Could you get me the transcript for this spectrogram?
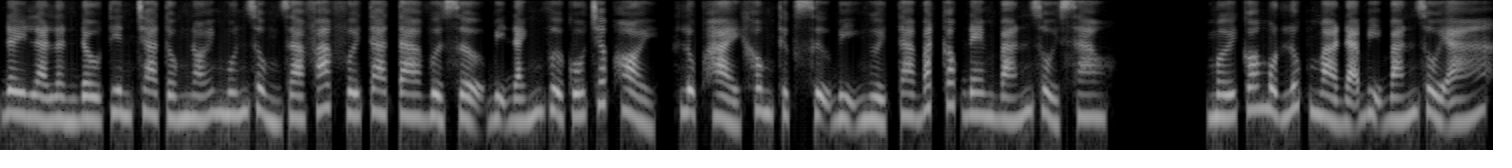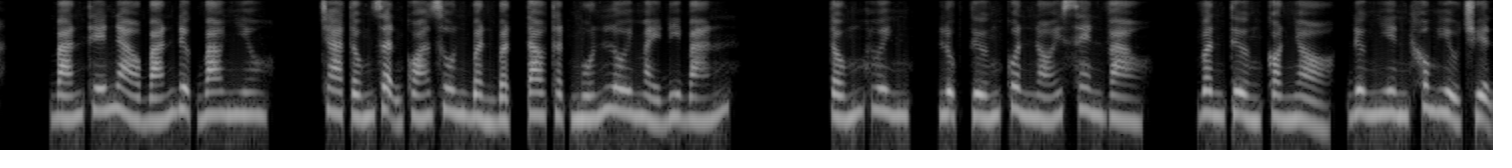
đây là lần đầu tiên cha Tống nói muốn dùng gia pháp với ta ta vừa sợ bị đánh vừa cố chấp hỏi, Lục Hải không thực sự bị người ta bắt cóc đem bán rồi sao? Mới có một lúc mà đã bị bán rồi á, bán thế nào bán được bao nhiêu? Cha Tống giận quá run bần bật tao thật muốn lôi mày đi bán. Tống huynh, lục tướng quân nói xen vào. Vân Tường còn nhỏ, đương nhiên không hiểu chuyện,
